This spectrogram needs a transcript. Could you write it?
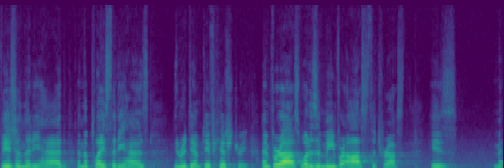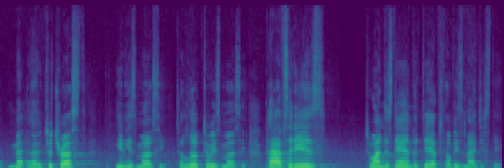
vision that he had and the place that he has in redemptive history. And for us, what does it mean for us to trust his uh, to trust in his mercy, to look to his mercy? Perhaps it is to understand the depth of his majesty.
